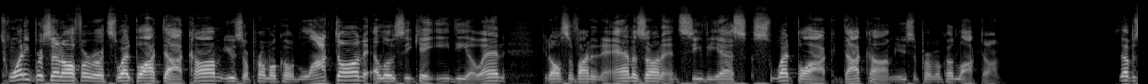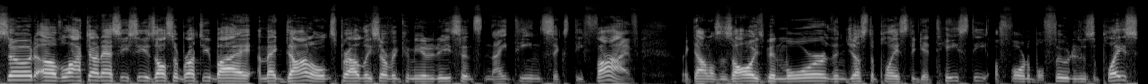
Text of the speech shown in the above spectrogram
20% off over at sweatblock.com. Use our promo code LOCKED ON, L O C K E D O N. You can also find it at Amazon and CVS. Sweatblock.com. Use the promo code LOCKED ON. This episode of Locked On SEC is also brought to you by McDonald's, proudly serving community since 1965. McDonald's has always been more than just a place to get tasty, affordable food. It is a place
